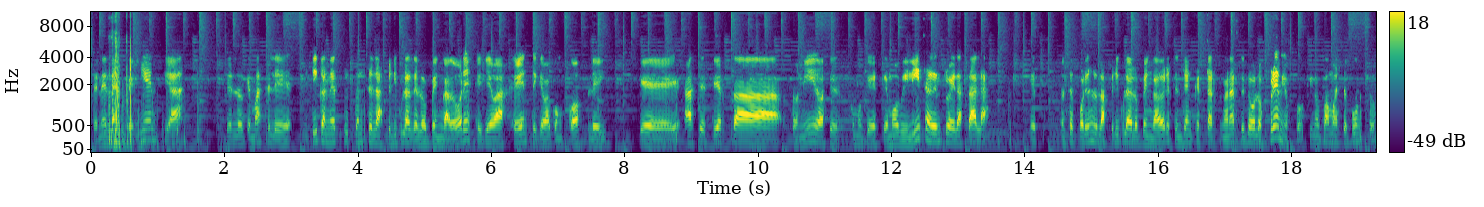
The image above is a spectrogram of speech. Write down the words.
tener la experiencia, que es lo que más se le critica a Netflix, entonces las películas de los Vengadores, que lleva gente que va con cosplay, que hace cierta sonido, hace como que se moviliza dentro de la sala. Entonces por eso las películas de los Vengadores tendrían que estar ganarse todos los premios, pues, si nos vamos a ese punto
